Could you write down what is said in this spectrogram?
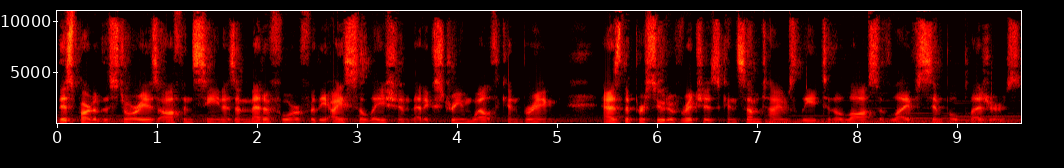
This part of the story is often seen as a metaphor for the isolation that extreme wealth can bring, as the pursuit of riches can sometimes lead to the loss of life's simple pleasures.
